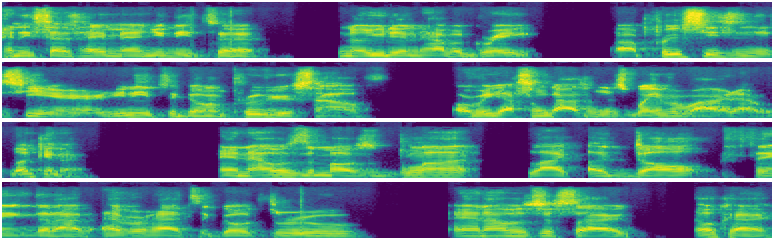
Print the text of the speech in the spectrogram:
and he says, "Hey, man, you need to you know, you didn't have a great uh, preseason this year. You need to go improve yourself. Or we got some guys on this waiver wire that we're looking at. And that was the most blunt, like adult thing that I've ever had to go through. And I was just like, okay.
